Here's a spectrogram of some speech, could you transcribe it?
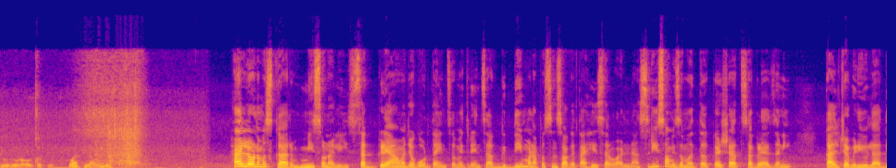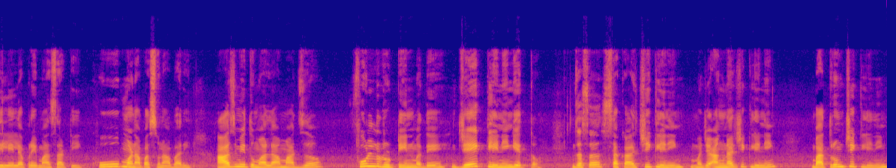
तो दोरा होता ते वाट लावली हॅलो नमस्कार. मी सोनाली. सगळ्या माझ्या गोडताईंचं मैत्रिणींचं अगदी मनापासून स्वागत आहे सर्वांना. श्री स्वामी समर्थ कशात सगळ्याजणी? कालच्या व्हिडिओला दिलेल्या प्रेमासाठी खूप मनापासून आभारी. आज मी तुम्हाला माझं फुल रुटीनमध्ये जे क्लिनिंग येतं जसं सकाळची क्लिनिंग म्हणजे अंगणाची क्लिनिंग बाथरूमची क्लिनिंग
